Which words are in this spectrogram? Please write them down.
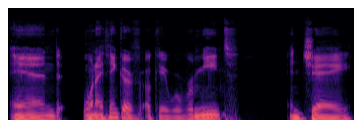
and when I think of okay, well, Ramit and Jay,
